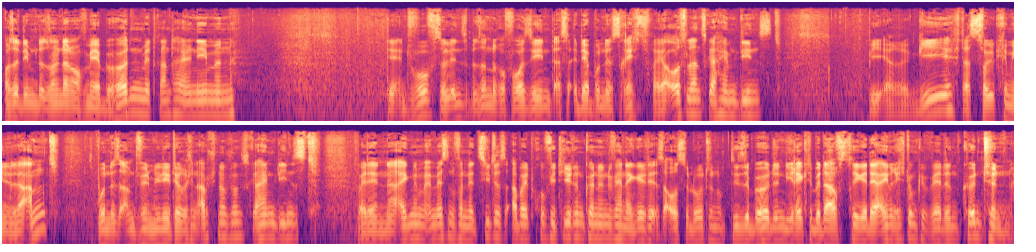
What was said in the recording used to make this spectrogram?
außerdem sollen da noch mehr Behörden mit dran teilnehmen. Der Entwurf soll insbesondere vorsehen, dass der Bundesrechtsfreie Auslandsgeheimdienst, BRG, das Zollkriminelle Amt, das Bundesamt für den Militärischen Abschnuffungsgeheimdienst bei den eigenen Ermessen von der CITES-Arbeit profitieren können. Ferner gelte es auszuloten, ob diese Behörden direkte Bedarfsträger der Einrichtung werden könnten.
